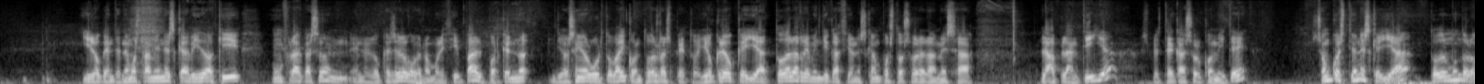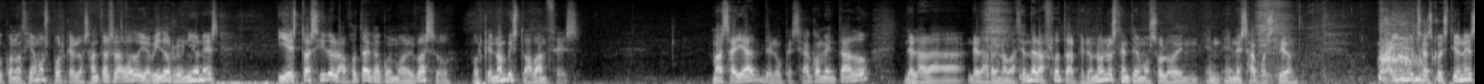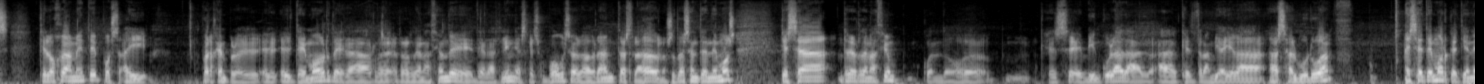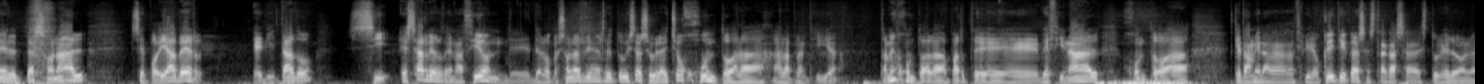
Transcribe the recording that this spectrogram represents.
Y lo que entendemos también es que ha habido aquí un fracaso en, lo que es el gobierno municipal. Porque no, yo, señor Gurtubay, con todo el respeto, yo creo que ya todas las reivindicaciones que han puesto sobre la mesa la plantilla, en este caso el comité, son cuestiones que ya todo el mundo lo conocíamos porque los han trasladado y ha habido reuniones y esto ha sido la gota que ha colmado el vaso, porque no han visto avances. Más allá de lo que se ha comentado de la, de la renovación de la flota, pero no nos centremos solo en, en esa cuestión. Hay muchas cuestiones que, lógicamente, pues hay por ejemplo, el, temor de la reordenación de, las líneas, que supongo que se lo habrán trasladado. Nosotros entendemos que esa reordenación, cuando es eh, vinculada a, que el tranvía llega a Salburúa, ese temor que tiene el personal se podía haber evitado si esa reordenación de, lo que son las líneas de Tuvisa se hubiera hecho junto a la plantilla también junto a la parte vecinal, junto a que también ha recibido críticas, en esta casa estuvieron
